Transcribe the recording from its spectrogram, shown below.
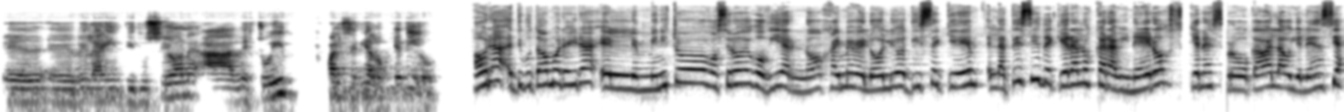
eh, eh, de la institución a destruir cuál sería el objetivo. Ahora, diputado Moreira, el ministro vocero de gobierno, Jaime Belolio, dice que la tesis de que eran los carabineros quienes provocaban la violencia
